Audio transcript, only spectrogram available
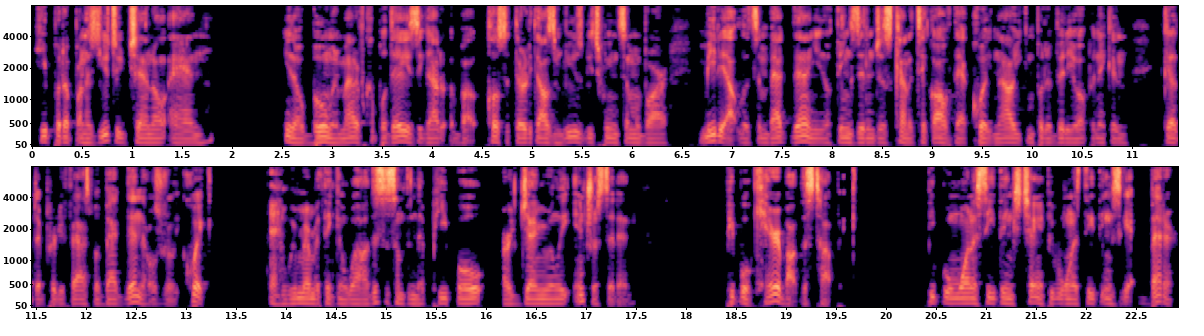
he put up on his YouTube channel, and you know, boom, in a matter of a couple of days, it got about close to 30,000 views between some of our media outlets. And back then, you know, things didn't just kind of take off that quick. Now you can put a video up and it can get up there pretty fast. But back then, that was really quick. And we remember thinking, wow, this is something that people are genuinely interested in. People care about this topic. People want to see things change. People want to see things get better.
